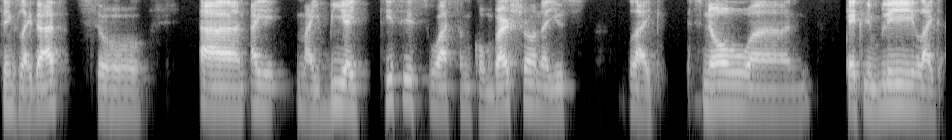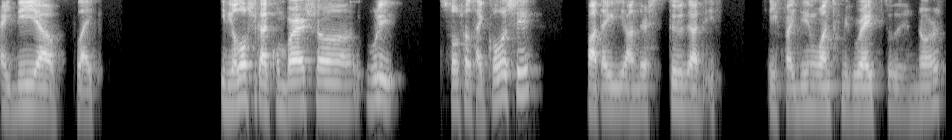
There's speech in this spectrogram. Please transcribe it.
things like that. So and I my BA thesis was on conversion. I used like Snow and Kathleen Blee, like idea of like ideological conversion, really social psychology. But I understood that if if I didn't want to migrate to the north,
